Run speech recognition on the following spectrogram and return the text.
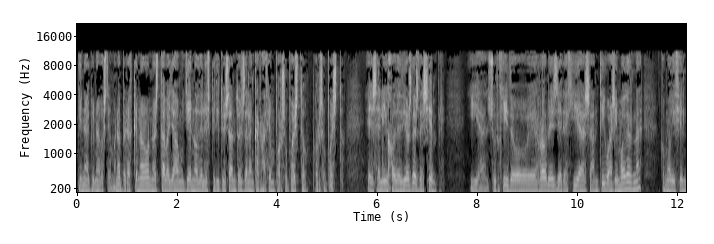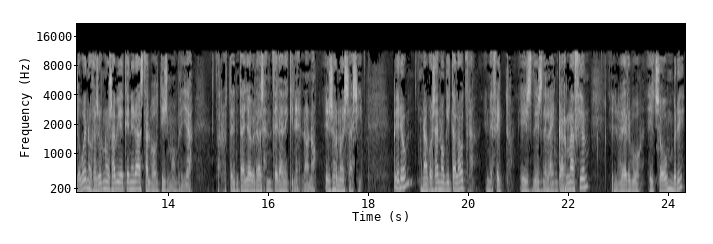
viene aquí una cuestión. Bueno, pero es que no, no estaba ya lleno del Espíritu Santo desde la encarnación, por supuesto, por supuesto. Es el Hijo de Dios desde siempre. Y han surgido errores y herejías antiguas y modernas, como diciendo, bueno, Jesús no sabía quién era hasta el bautismo, hombre, ya. Hasta los 30 años, ¿verdad? Se entera de quién es. No, no, eso no es así. Pero una cosa no quita la otra, en efecto. Es desde la encarnación, el verbo hecho hombre,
